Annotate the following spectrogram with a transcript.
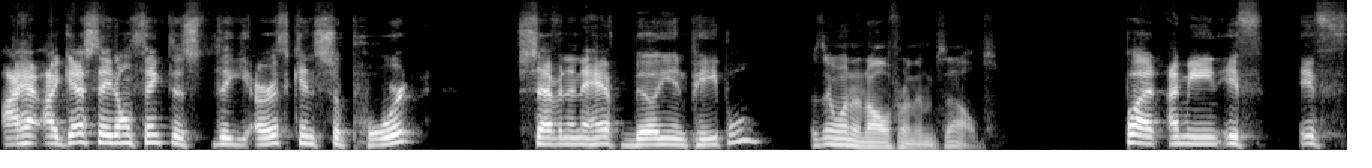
I I guess they don't think this the Earth can support seven and a half billion people. Because they want it all for themselves. But I mean, if if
